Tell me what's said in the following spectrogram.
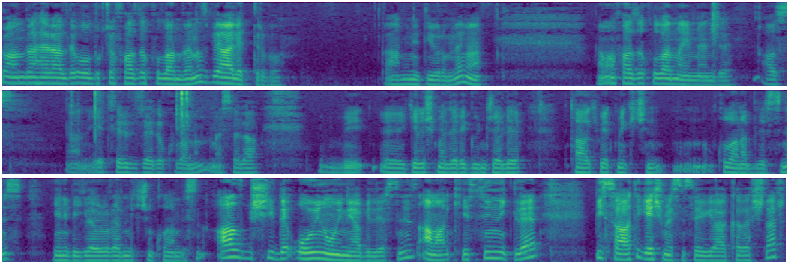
Şu anda herhalde oldukça fazla kullandığınız bir alettir bu. Tahmin ediyorum değil mi? Ama fazla kullanmayın bence. Az yani yeteri düzeyde kullanın. Mesela bir e, gelişmeleri günceli takip etmek için kullanabilirsiniz. Yeni bilgiler öğrenmek için kullanabilirsiniz. Az bir şeyde oyun oynayabilirsiniz ama kesinlikle bir saati geçmesin sevgili arkadaşlar.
